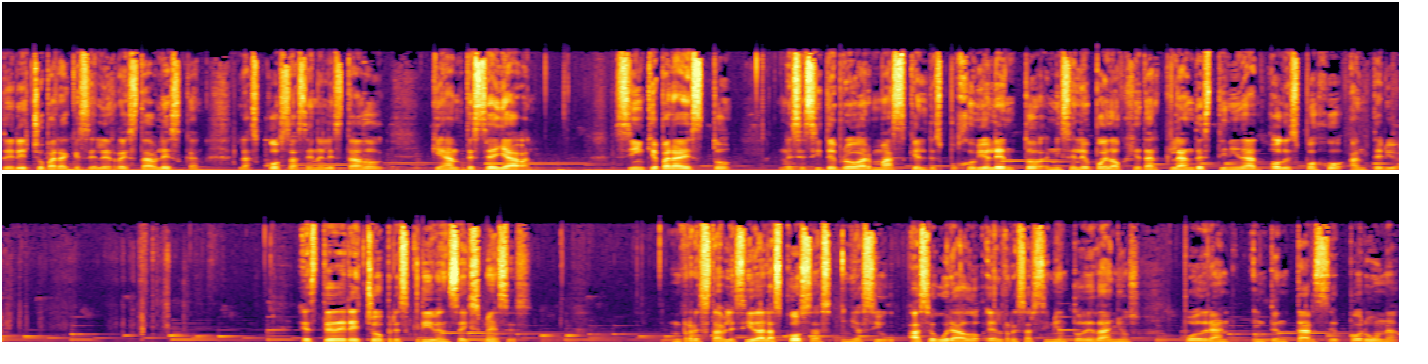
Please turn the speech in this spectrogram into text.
derecho para que se le restablezcan las cosas en el estado que antes se hallaban, sin que para esto necesite probar más que el despojo violento ni se le pueda objetar clandestinidad o despojo anterior. Este derecho prescribe en seis meses. Restablecidas las cosas y asegurado el resarcimiento de daños, podrán intentarse por una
